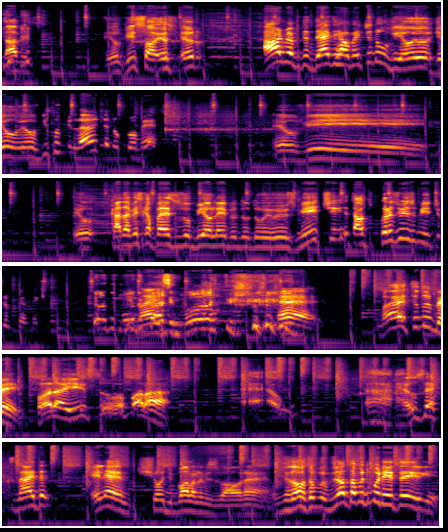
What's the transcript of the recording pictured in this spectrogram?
Sabe? Eu vi só. Eu, eu, Army of the Dead realmente eu não vi. Eu, eu, eu, eu vi Zumbilândia no começo. Eu vi. Eu, cada vez que aparece o zumbi, eu lembro do, do Will Smith. Eu tava procurando o Will Smith no filme aqui. Todo mundo mas, quase morto. É. Mas tudo bem. Fora isso, eu vou falar. É, o, ah, é o Zack Snyder, ele é show de bola no visual, né? O visual, tá, o visual tá muito bonito, hein, Gui?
